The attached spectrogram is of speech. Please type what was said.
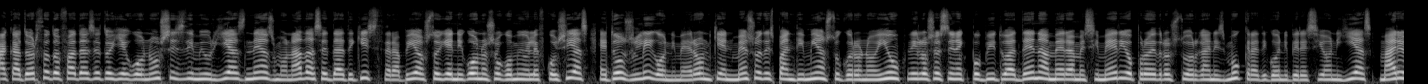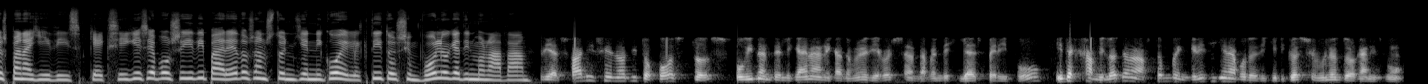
Ακατόρθωτο φάνταζε το γεγονός της δημιουργίας νέας μονάδας εντατικής θεραπείας στο Γενικό Νοσοκομείο Λευκοσίας εντός λίγων ημερών και εν μέσω της πανδημίας του κορονοϊού, δήλωσε στην εκπομπή του Αντένα μέρα μεσημέρι ο πρόεδρος του Οργανισμού Κρατικών Υπηρεσιών Υγείας, Μάριος Παναγίδης, και εξήγησε πως ήδη παρέδωσαν στον Γενικό Ελεκτή το συμβόλαιο για την μονάδα. Διασφάλισε ότι το κόστος, που ήταν τελικά 1.245.000 περίπου, ήταν χαμηλότερο από αυτό που εγκρίθηκε από το Διοικητικό Συμβούλιο του Οργανισμού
